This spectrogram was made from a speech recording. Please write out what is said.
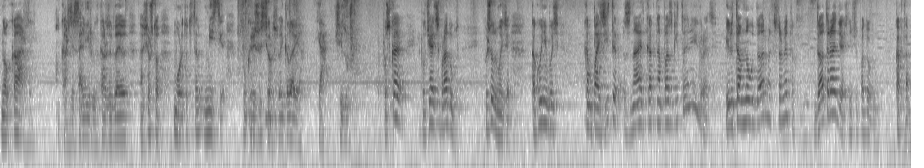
Но каждый, он каждый солирует, каждый дает на все, что может. Вот это вместе звукорежиссер в своей голове. Я через уши пропускаю, и получается продукт. Вы что думаете, какой-нибудь композитор знает, как на бас-гитаре играть? Или там на ударных инструментах? Да отродясь, ничего подобного. Как там?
